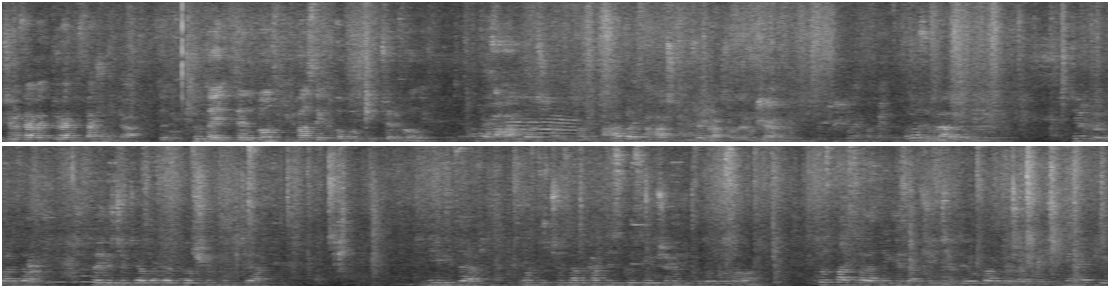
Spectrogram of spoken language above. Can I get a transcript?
Chciałem zadać, która to jest ta żółta. Tutaj ten wąski pasek obok tych czerwonych. Ona jest Aha. widoczna, słabo jest Aha, widoczna. przepraszam, ale musiałem. Rozumiem. Dziękuję bardzo. Czy ktoś jeszcze chciał zabrać głos w tym punkcie? Nie widzę. W związku z czym zamykam dyskusję i przechodzimy do głosowania. Kto z Państwa radnych jest za przyjęciem tej uchwały? Proszę o podniesienie ręki.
